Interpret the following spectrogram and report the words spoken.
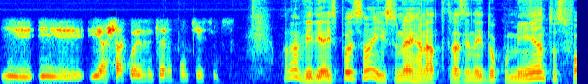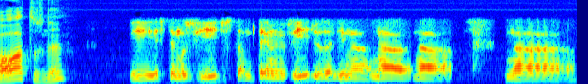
e, e, e, achar coisas interessantíssimas. Maravilha. E a exposição é isso, né, Renato? Trazendo aí documentos, fotos, né? E isso, temos vídeos, tem vídeos ali na, na, na, na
